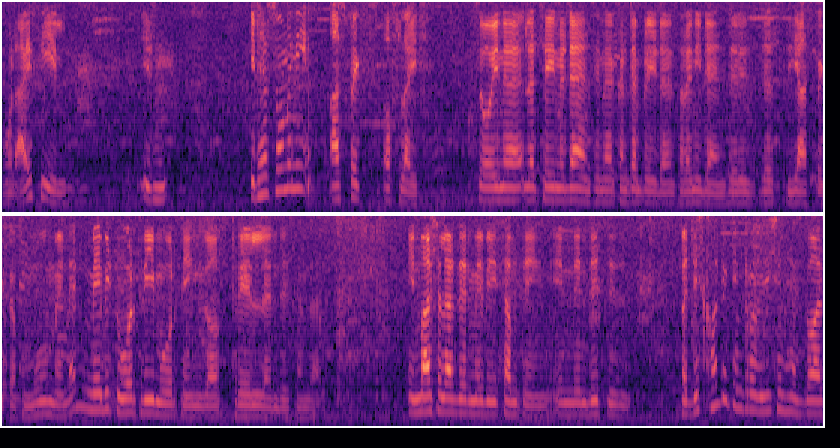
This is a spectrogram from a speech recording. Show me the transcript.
what i feel is it has so many aspects of life. So in a let's say in a dance in a contemporary dance or any dance there is just the aspect of movement and maybe two or three more things of thrill and this and that. In martial art there may be something. In, in this this but this contact improvisation has got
